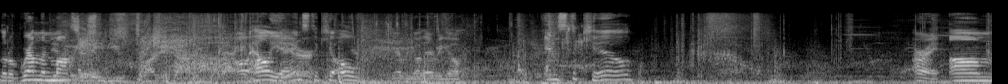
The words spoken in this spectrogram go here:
Little gremlin monsters. Oh hell yeah, insta kill. Oh, there we go, there we go. Insta kill. Alright, um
